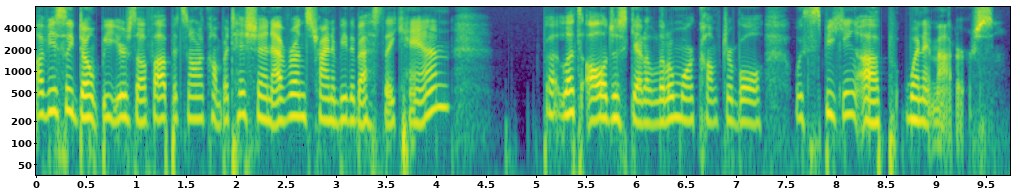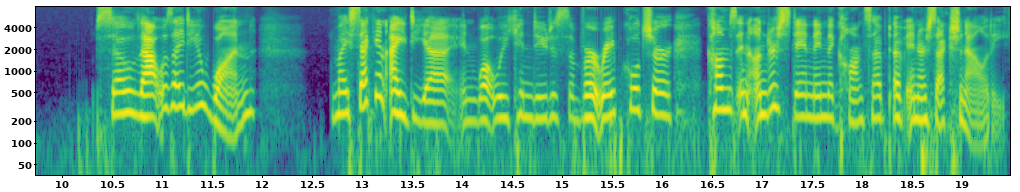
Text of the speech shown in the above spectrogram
obviously don't beat yourself up. It's not a competition. Everyone's trying to be the best they can. But let's all just get a little more comfortable with speaking up when it matters. So that was idea one. My second idea in what we can do to subvert rape culture comes in understanding the concept of intersectionality.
